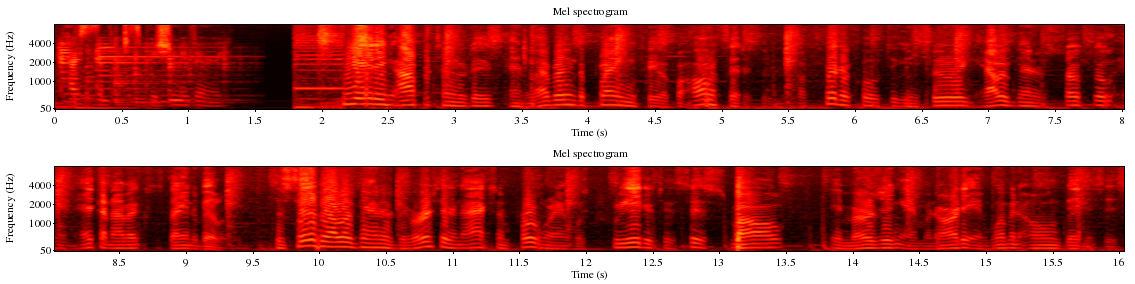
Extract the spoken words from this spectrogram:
Prices and participation may vary. Creating opportunities and leveling the playing field for all citizens are critical to ensuring Alexandria's social and economic sustainability. The City of Alexander Diversity in Action program was created to assist small emerging and minority and women-owned businesses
